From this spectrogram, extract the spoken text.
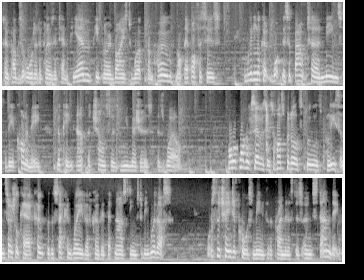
So pubs are ordered to close at 10 pm. People are advised to work from home, not their offices. And we're going to look at what this about turn means for the economy, looking at the Chancellor's new measures as well. How will public services, hospitals, schools, police, and social care cope with the second wave of COVID that now seems to be with us? What does the change of course mean for the Prime Minister's own standing?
